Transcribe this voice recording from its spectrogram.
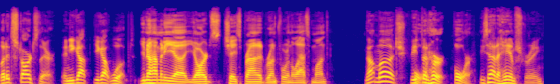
but it starts there. And you got you got whooped. You know how many uh, yards Chase Brown had run for in the last month? Not much. He's been hurt. Four. He's had a hamstring.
